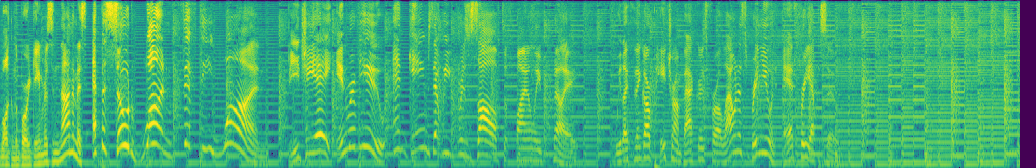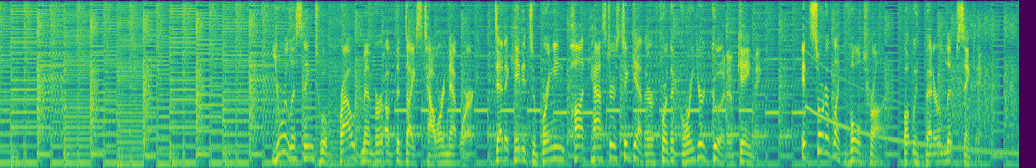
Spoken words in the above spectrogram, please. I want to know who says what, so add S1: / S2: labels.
S1: Welcome to Board Gamers Anonymous, episode 151 BGA in review and games that we resolved to finally play. We'd like to thank our Patreon backers for allowing us to bring you an ad free episode.
S2: You're listening to a proud member of the Dice Tower Network, dedicated to bringing podcasters together for the greater good of gaming. It's sort of like Voltron, but with better lip syncing.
